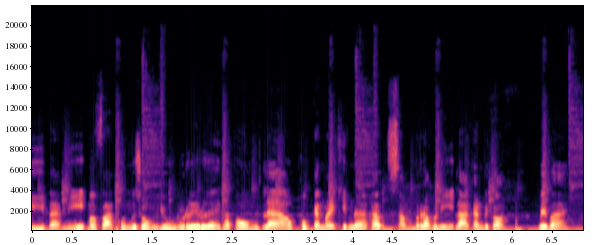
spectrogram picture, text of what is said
ดีๆ แบบนี้มาฝากคุณผู้ชมอยู่เรื่อยๆ ครับผม แล้วพบกันใหม่คลิปหน้าครับสำหรับวันนี้ลากันไปก่อนบ๊ายบาย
